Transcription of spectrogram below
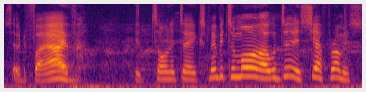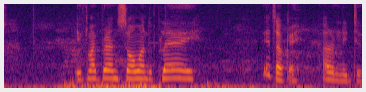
75. It only takes maybe tomorrow I will do this, yeah, I promise. If my friends don't want to play, it's okay. I don't need to.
